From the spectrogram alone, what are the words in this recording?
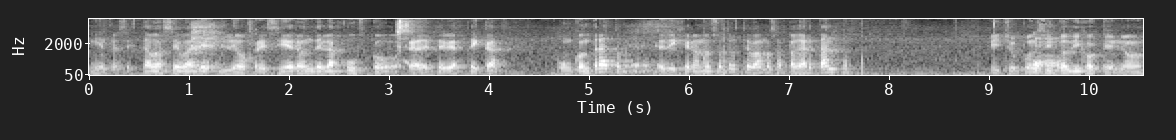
mientras estaba Cebale, le ofrecieron de la Jusco, o sea, de TV Azteca, un contrato. Le dijeron, nosotros te vamos a pagar tanto. Y Chuponcito Ajá. dijo que no.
